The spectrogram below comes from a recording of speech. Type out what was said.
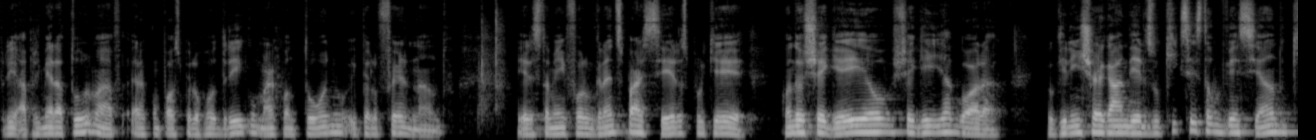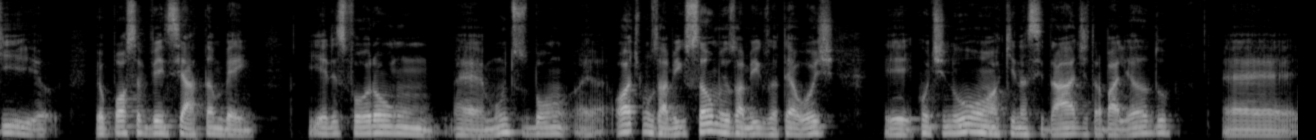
pri- a primeira turma era composta pelo Rodrigo, Marco Antônio e pelo Fernando. Eles também foram grandes parceiros, porque quando eu cheguei, eu cheguei agora. Eu queria enxergar neles o que, que vocês estão vivenciando que eu, eu possa vivenciar também. E eles foram é, muitos bons, é, ótimos amigos, são meus amigos até hoje, e continuam aqui na cidade trabalhando. É,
